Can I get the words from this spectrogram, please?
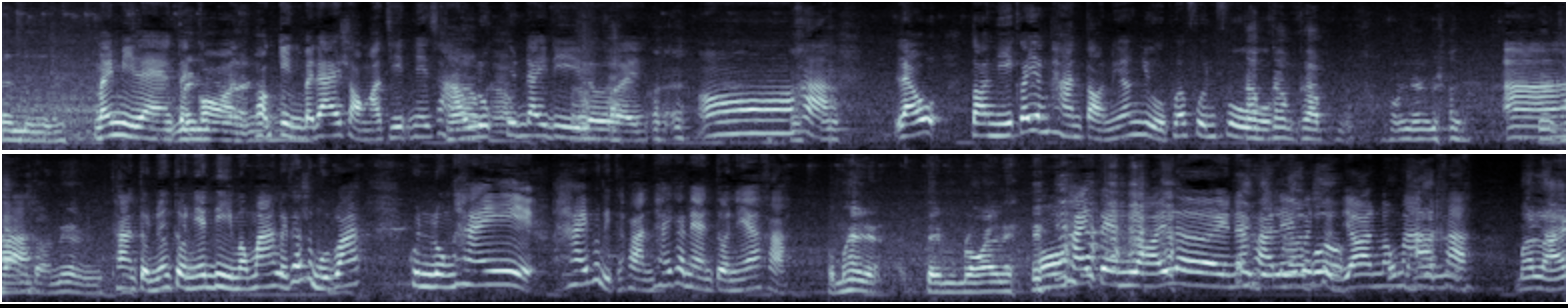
ม่มี ไม่มีแรงแต่ก่อน ไม่มีแรงพอกินไปได้สองอาทิตย์นี่เช้าครับลุกขึ้นได้ดีเลยครับ อ๋อค่ะ แล้วตอนนี้ก็ยังทานต่อเนื่องอยู่เพื่อฟื้นฟูครับครับครับผมยังยังอ่ายังทาค่ะนต่อเนื่อง ทานต่อเนื่องตัวนี้ดีมากๆเลย ถ้าสมมติว่าคุณลุงให้ให้ผลิตภัณฑ์ให้คะแนนตัวเนี้ยค่ะ ผมให้เต็มร้อยเลยโอ้ให้เต็มร้อยเลยนะคะให้เรีต็ยกว่าพะสุดยอดผมมากๆเลยค่ะมาหลาย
